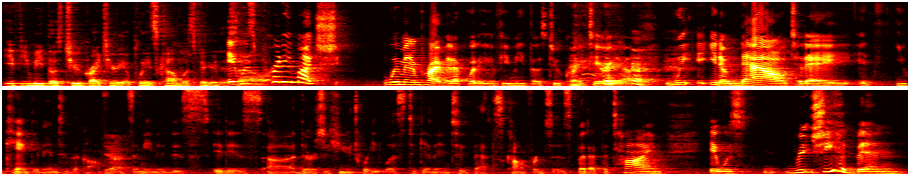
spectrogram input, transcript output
if you meet those two criteria, please come. Let's figure this out. It was pretty much women in private equity if you meet those two criteria we you know now today it's you can't get into the conference. Yeah. i mean it is it is uh, there's a huge wait list to get into beth's conferences. But at the time it was re- she had been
